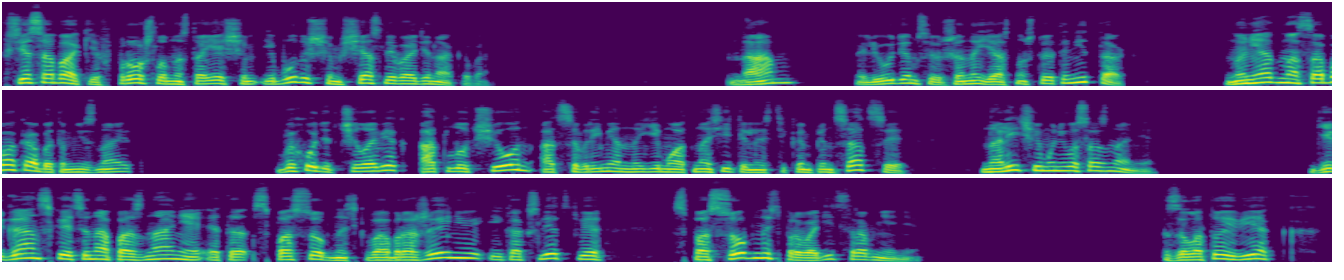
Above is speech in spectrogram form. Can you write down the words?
Все собаки в прошлом, настоящем и будущем счастливы одинаково. Нам, людям, совершенно ясно, что это не так. Но ни одна собака об этом не знает. Выходит, человек отлучен от современной ему относительности компенсации наличием у него сознания. Гигантская цена познания — это способность к воображению и, как следствие, способность проводить сравнения. Золотой век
